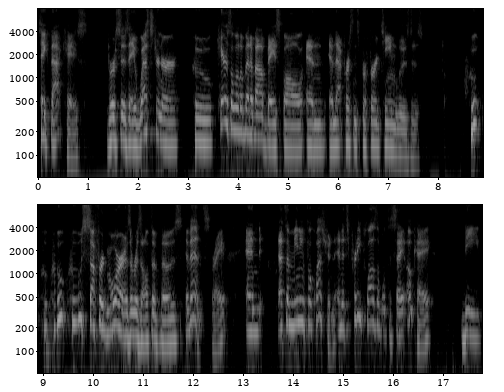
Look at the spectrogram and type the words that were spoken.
take that case versus a Westerner who cares a little bit about baseball and and that person's preferred team loses. Who who who suffered more as a result of those events, right? And that's a meaningful question, and it's pretty plausible to say, okay, the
